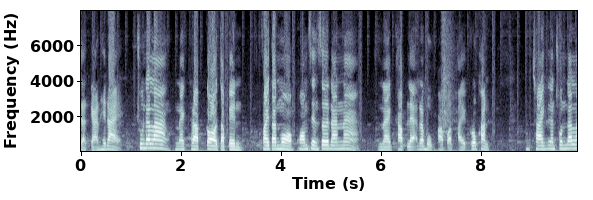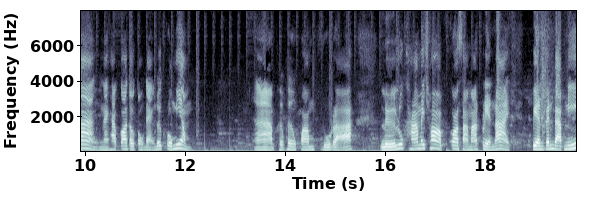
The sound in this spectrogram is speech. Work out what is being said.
จัดการให้ได้ ช่วงด้านล่างนะครับ ก็จะเป็นไฟตัดหมอกพร้อมเซ็นเซอร์ด้านหน้านะครับ และระบบความปลอดภัยครบครันชายกันชนด้านล่างนะครับ ก็จะตกแต่งด้วยโครเมียมอ่าเพื่อเพิ่มความหรูหรา หรือลูกค้าไม่ชอบก็สามารถเปลี่ยนได้ เปลี่ยนเป็นแบบนี้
